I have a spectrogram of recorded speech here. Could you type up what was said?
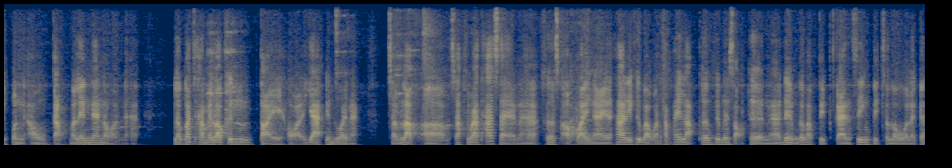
มีคนเอากลับมาเล่นแน่นอนนะฮะแล้วก็จะทำให้เราขึ้นต่อยหอได้ยากขึ้นด้วยนะ สำหรับเอ่อซักซิแบทท่าแสนนะฮะ Curse of White Knight ท่านี้คือแบบว่าทำให้หลับเพิ่มขึ้นเป็นสองเทิร์นนะฮะ เดิมก็แบบติดการซิ่งติดสโลอะไรก็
